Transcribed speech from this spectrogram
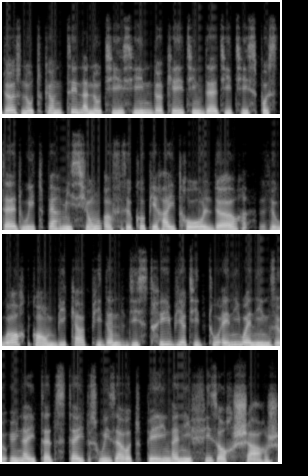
does not contain a notice indicating that it is posted with permission of the copyright holder, the work can be copied and distributed to anyone in the United States without paying any fees or charge.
